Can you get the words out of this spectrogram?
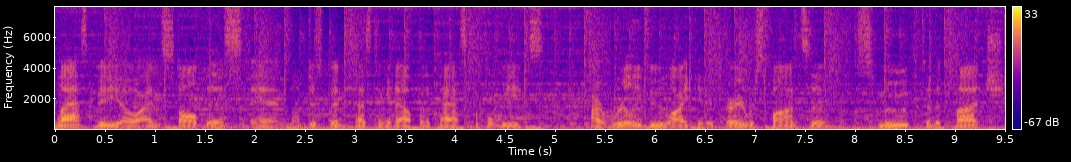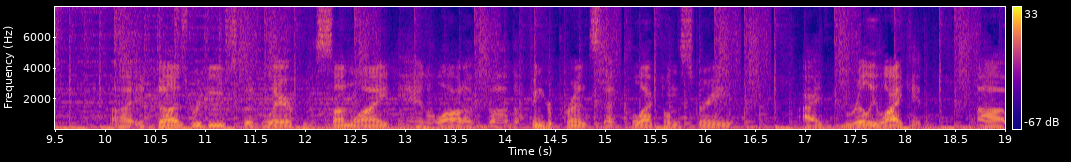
last video, I installed this and I've just been testing it out for the past couple weeks. I really do like it. It's very responsive, smooth to the touch. Uh, it does reduce the glare from the sunlight and a lot of uh, the fingerprints that collect on the screen. I really like it. Uh,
